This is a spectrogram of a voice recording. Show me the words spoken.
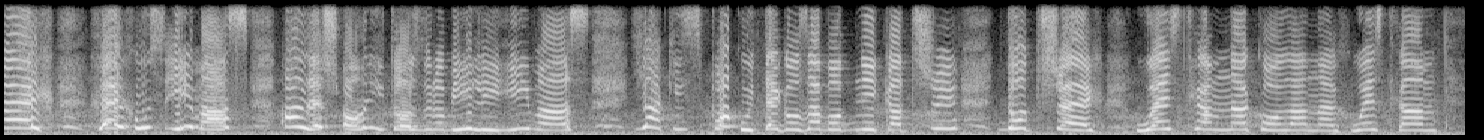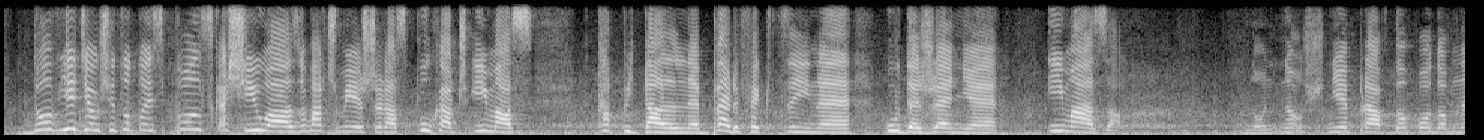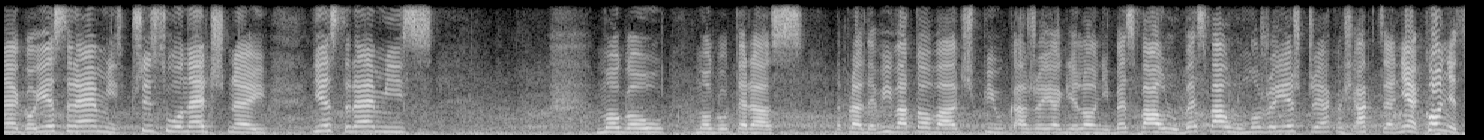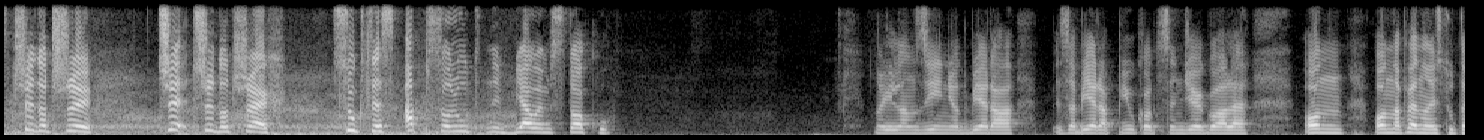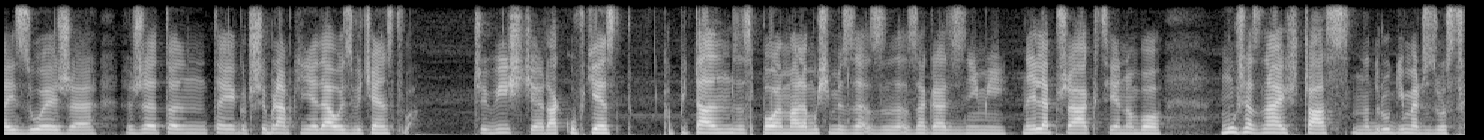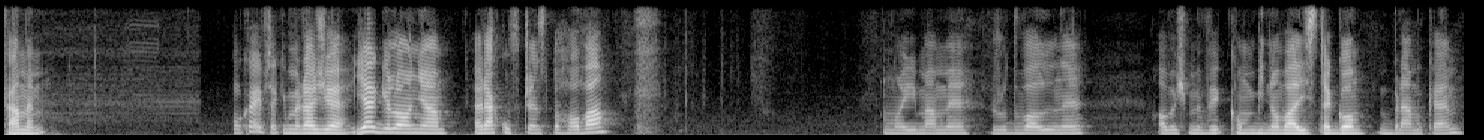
Hechus, Imas, ależ oni to zrobili, Imas, jaki spokój tego zawodnika, 3 do 3, West Ham na kolanach, West Ham dowiedział się co to jest polska siła, zobaczmy jeszcze raz, Puchacz, Imas, kapitalne, perfekcyjne uderzenie Imaza no, no nieprawdopodobnego. Jest remis przy Słonecznej, jest remis. Mogą, mogą teraz naprawdę wiwatować piłkarze Jagiellonii. Bez faulu, bez faulu. Może jeszcze jakaś akcja. Nie, koniec. 3 do 3. 3, 3 do 3. Sukces absolutny w Białym Stoku. No i Lanzini odbiera, zabiera piłkę od sędziego, ale on, on na pewno jest tutaj zły, że, że ten, te jego trzy bramki nie dały zwycięstwa. Oczywiście Raków jest kapitalnym zespołem, ale musimy za, za, zagrać z nimi najlepsze akcje, no bo muszę znaleźć czas na drugi mecz z West Hamem. Ok, w takim razie Jagiellonia, Raków Częstochowa. No i mamy rzut wolny, abyśmy wykombinowali z tego bramkę.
